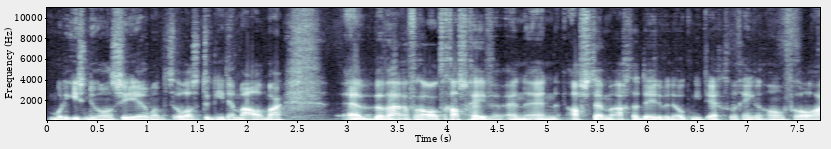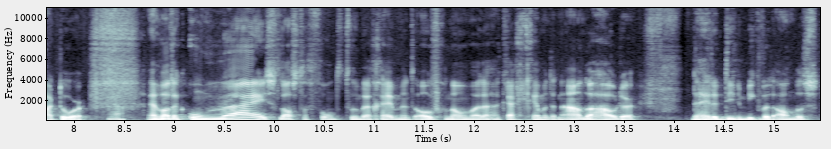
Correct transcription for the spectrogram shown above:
moet ik iets nuanceren, want het was natuurlijk niet helemaal. Maar we waren vooral aan het gas geven. En, en afstemmen achter deden we ook niet echt. We gingen gewoon vooral hard door. Ja. En wat ik onwijs lastig vond toen we op een gegeven moment overgenomen werden, dan krijg je op een gegeven moment een aandeelhouder. De hele dynamiek wordt anders.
